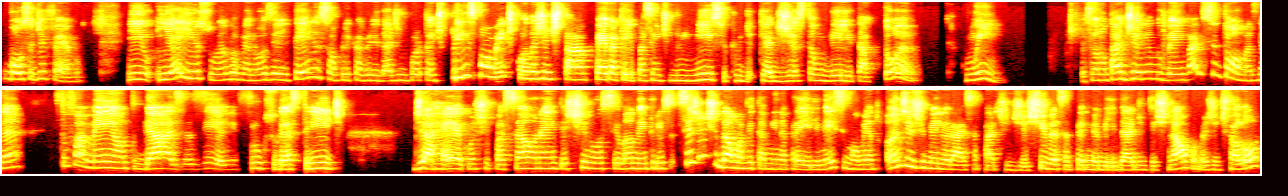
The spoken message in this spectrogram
bolsa de ferro. E, e é isso, o endovenoso ele tem a sua aplicabilidade importante, principalmente quando a gente tá, pega aquele paciente no início, que, que a digestão dele está toda ruim, a pessoa não está digerindo bem, vários sintomas, né? Estufamento, gás, azia, refluxo, gastrite, diarreia, constipação, né? Intestino oscilando entre isso. Se a gente dá uma vitamina para ele nesse momento, antes de melhorar essa parte digestiva, essa permeabilidade intestinal, como a gente falou,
